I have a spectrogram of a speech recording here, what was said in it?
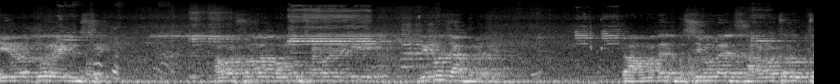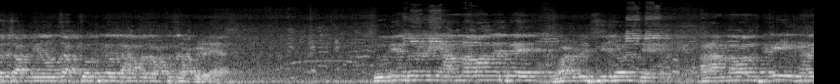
এই রোদ্দুর, এই বৃষ্টি। আবার শুনলাম বঙ্গোপসাগরে নাকি নিম্নচাপ হয়েছে। তো আমাদের পশ্চিমবাংলায় সারা বছর উচ্চচাপ, নিম্নচাপ চলতে চলতে আমাদের রক্তচাপ বেড়ে যাচ্ছে। দুদিন ধরে নাকি আন্দামানেতে ঝড় বৃষ্টি চলছে আর আন্দামান থেকেই এখানে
